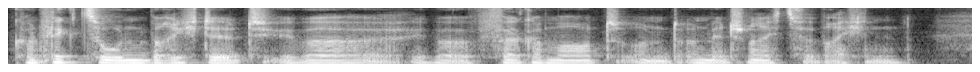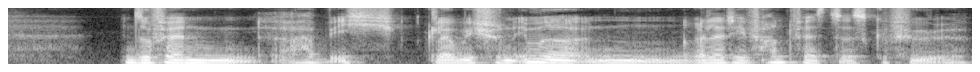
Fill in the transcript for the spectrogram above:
Konfliktzonen berichtet über, über Völkermord und, und Menschenrechtsverbrechen. Insofern habe ich, glaube ich, schon immer ein relativ handfestes Gefühl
